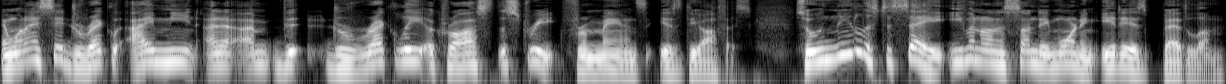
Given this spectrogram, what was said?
And when I say directly, I mean I'm the, directly across the street from Mann's is the office. So needless to say, even on a Sunday morning, it is bedlam.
